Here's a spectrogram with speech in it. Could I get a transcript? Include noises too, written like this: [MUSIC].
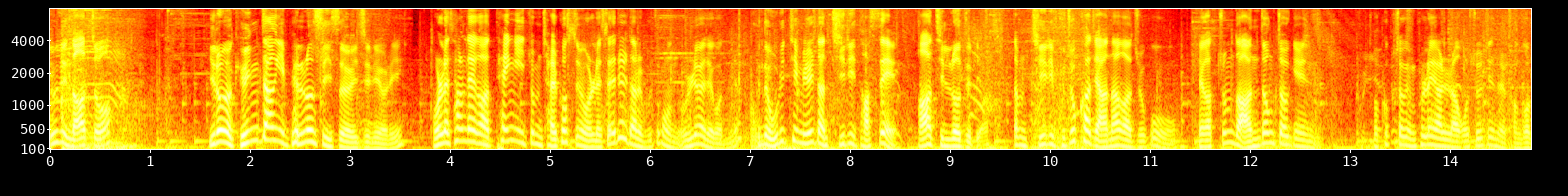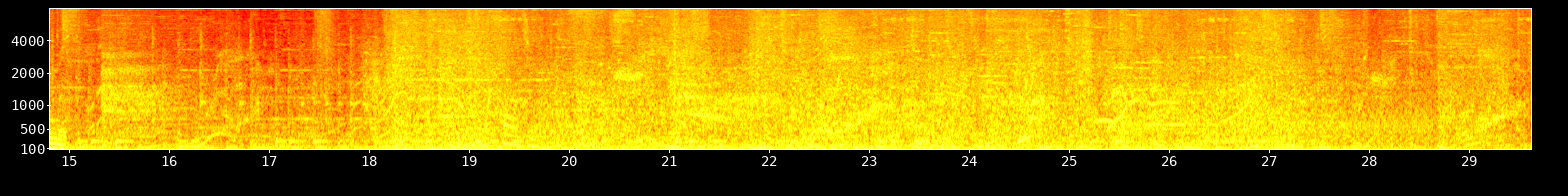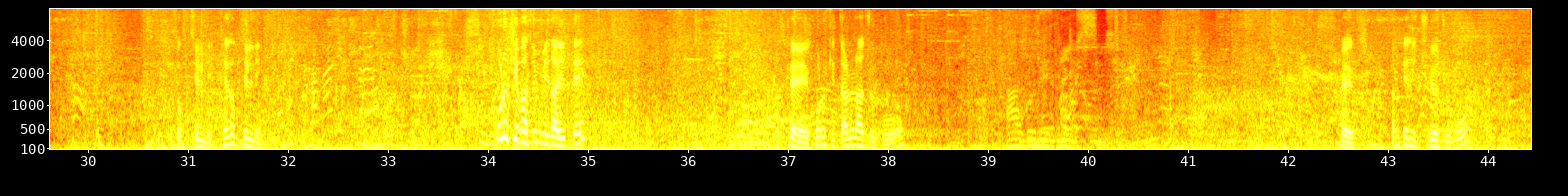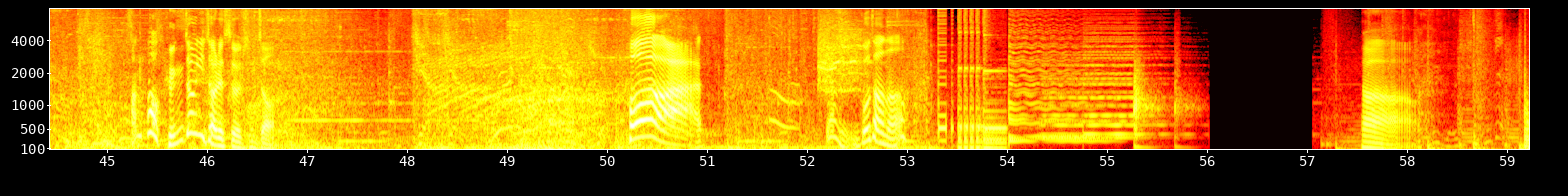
요즘 나왔죠? 이러면 굉장히 밸런스 있어요 이즈리얼이. 원래 상대가 탱이 좀 잘 컸으면 원래 세딜다를 무조건 올려야 되거든요? 근데 우리 팀이 일단 질이 다쎄다 딜러들이야. 좀 질이 부족하지 않아가지고 제가 좀 더 안정적인 적극적인 플레이 하려고 쇼진을 간 겁니다 계속 딜링 계속 딜링. 코르키 봐줍니다 이때. 오케이 코르키 잘라주고. 오케이 한캔씩 죽여주고. 한파 굉장히 잘했어요 진짜. 헛! 그냥 이거잖아. 자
